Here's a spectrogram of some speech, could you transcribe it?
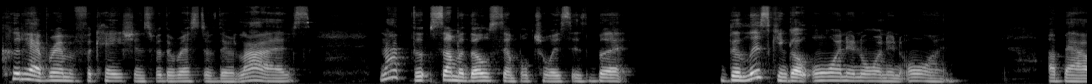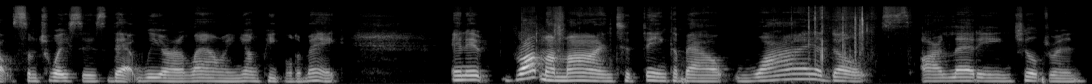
could have ramifications for the rest of their lives. Not the, some of those simple choices, but the list can go on and on and on about some choices that we are allowing young people to make. And it brought my mind to think about why adults are letting children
